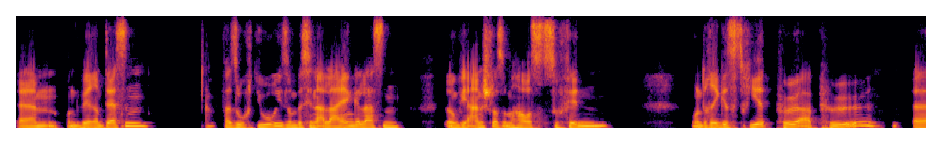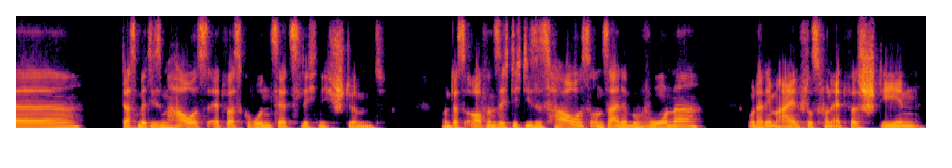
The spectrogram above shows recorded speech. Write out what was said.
Ähm, und währenddessen versucht Juri so ein bisschen alleingelassen irgendwie Anschluss im Haus zu finden und registriert peu à peu, äh, dass mit diesem Haus etwas grundsätzlich nicht stimmt. Und dass offensichtlich dieses Haus und seine Bewohner unter dem Einfluss von etwas stehen,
